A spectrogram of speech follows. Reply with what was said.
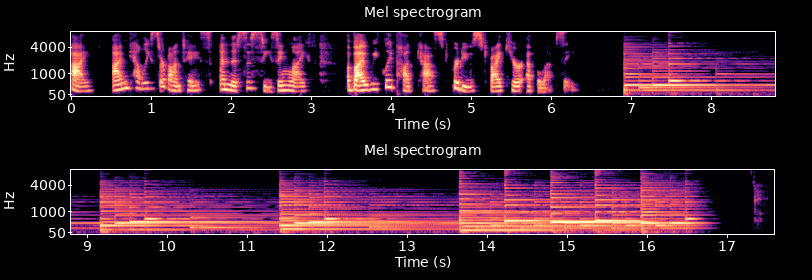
Hi, I'm Kelly Cervantes, and this is Seizing Life, a bi weekly podcast produced by Cure Epilepsy.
